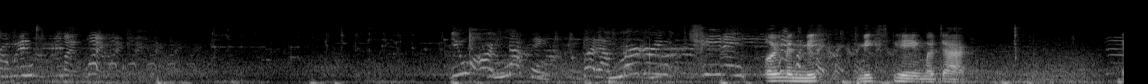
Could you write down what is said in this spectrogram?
ruined my life. You are nothing but a murdering, cheating เอ้ยมันมิกมิกซ์เพลงมาจากไอ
